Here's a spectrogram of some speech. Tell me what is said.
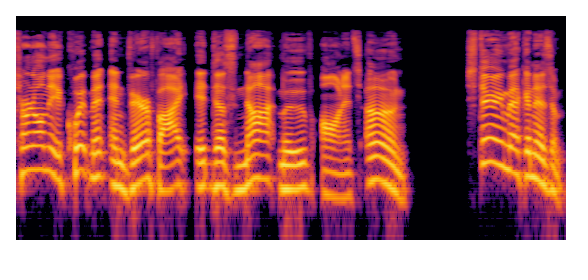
Turn on the equipment and verify it does not move on its own. Steering mechanism.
